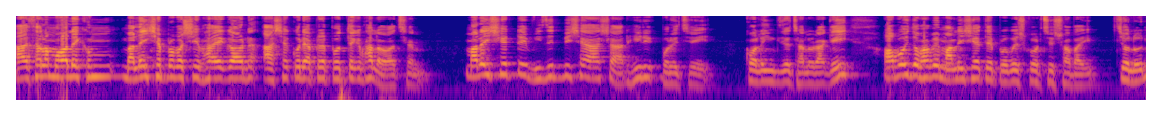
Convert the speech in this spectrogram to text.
আসসালামু আলাইকুম, মালয়েশিয়া প্রবাসী ভাইগণ, আশা করি আপনারা প্রত্যেকে ভালো আছেন। মালয়েশিয়াতে ভিজিট বিষয়ে আসার হিরিক পড়েছে। কলিং ভিসা চালুর আগেই অবৈধভাবে মালয়েশিয়াতে প্রবেশ করছে সবাই। চলুন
